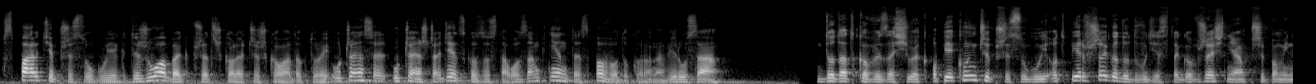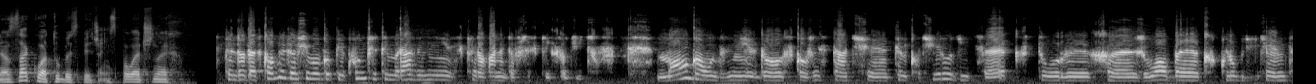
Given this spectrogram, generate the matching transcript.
Wsparcie przysługuje, gdy żłobek, przedszkole czy szkoła, do której uczęszcza, uczęszcza dziecko, zostało zamknięte z powodu koronawirusa. Dodatkowy zasiłek opiekuńczy przysługuje od 1 do 20 września, przypomina Zakład Ubezpieczeń Społecznych. Ten dodatkowy zasiłek opiekuńczy tym razem nie jest skierowany do wszystkich rodziców. Mogą z niego skorzystać e, tylko ci rodzice, których e, żłobek, klub dziecięcy,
